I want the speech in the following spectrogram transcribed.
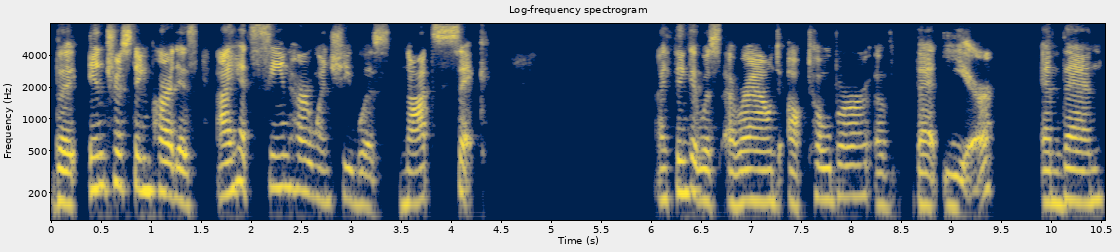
The interesting part is I had seen her when she was not sick. I think it was around October of that year. And then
